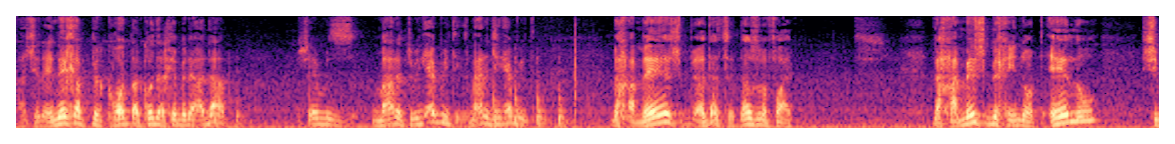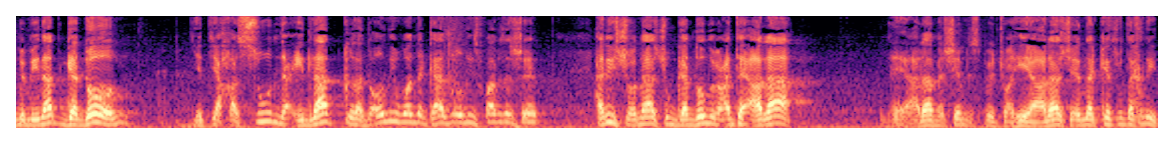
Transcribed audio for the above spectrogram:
אשר עיניך פקחות על כל דרכי בני אדם. Hashem is monitoring everything, he's managing everything. בחמש, that's it, those are the five. וחמש בחינות אלו, שבמילת גדול, יתייחסו לעילת כל, the only one that has all these five is השם. הראשונה שהוא גדול במעט הערה. הערה בשם, the spiritual, היא הערה שאין לה קץ ותכלית.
